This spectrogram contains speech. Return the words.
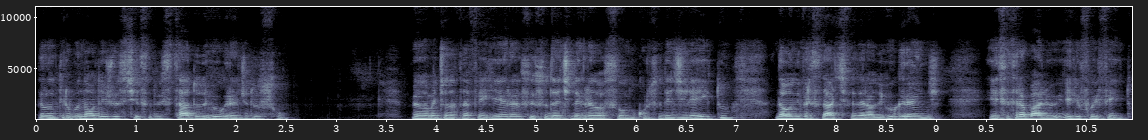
pelo Tribunal de Justiça do Estado do Rio Grande do Sul. Meu nome é Jonathan Ferreira, sou estudante de graduação do curso de Direito da Universidade Federal do Rio Grande. Esse trabalho ele foi feito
